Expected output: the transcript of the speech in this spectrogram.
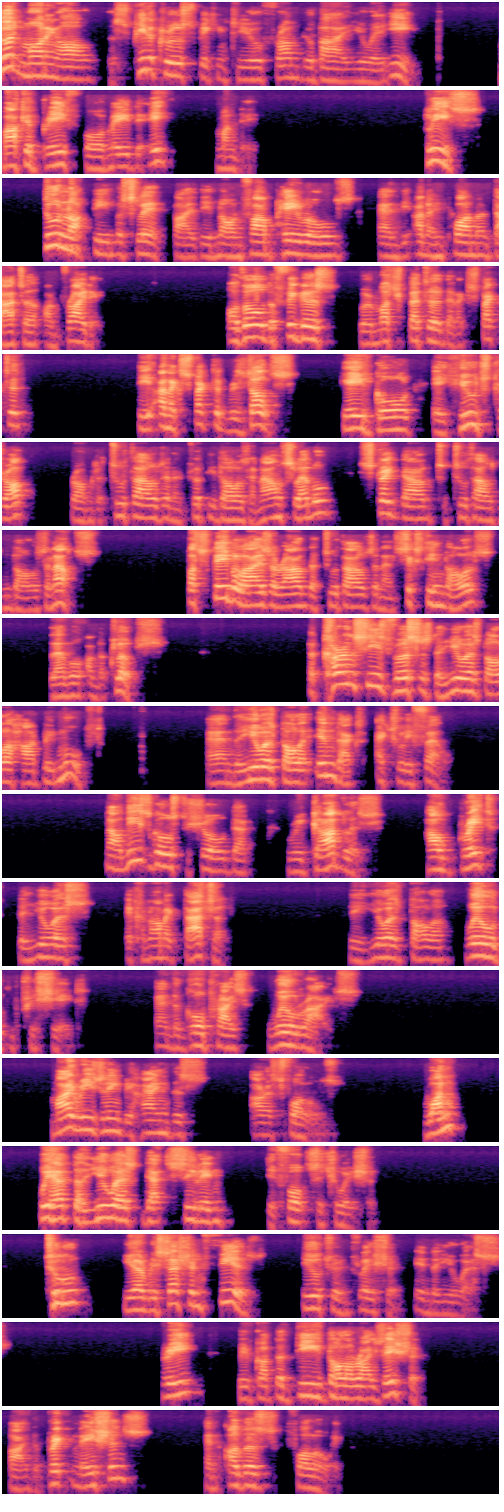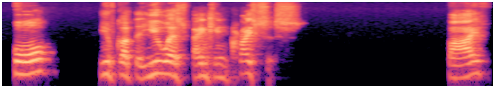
Good morning, all. This is Peter Cruz speaking to you from Dubai, UAE. Market brief for May the 8th, Monday. Please do not be misled by the non-farm payrolls and the unemployment data on Friday. Although the figures were much better than expected, the unexpected results gave gold a huge drop from the $2,050 an ounce level straight down to $2,000 an ounce, but stabilized around the $2,016 level on the close. The currencies versus the US dollar hardly moved, and the US dollar index actually fell. Now, these goes to show that regardless how great the US economic data, the US dollar will depreciate and the gold price will rise. My reasoning behind this are as follows. One, we have the US debt ceiling default situation. Two, you have recession fears due to inflation in the US. Three, we've got the de-dollarization by the BRIC nations and others following. Four, you've got the US banking crisis. Five,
